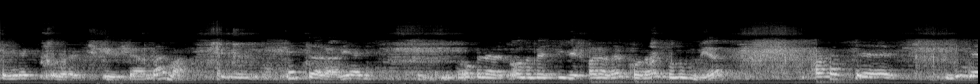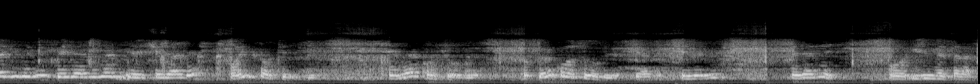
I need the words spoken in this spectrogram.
seyrek olarak çıkıyor şu anda ama hep zarar yani. O kadar onu besleyecek para da kolay bulunmuyor. Fakat e, bizim dergilerimiz belirlenen e, şeylerde bahis kontrol ediyor. Temel kontrol oluyor. Doktora kontrol oluyor. Yani şeylerimiz önemli. O ilim ve sanat.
